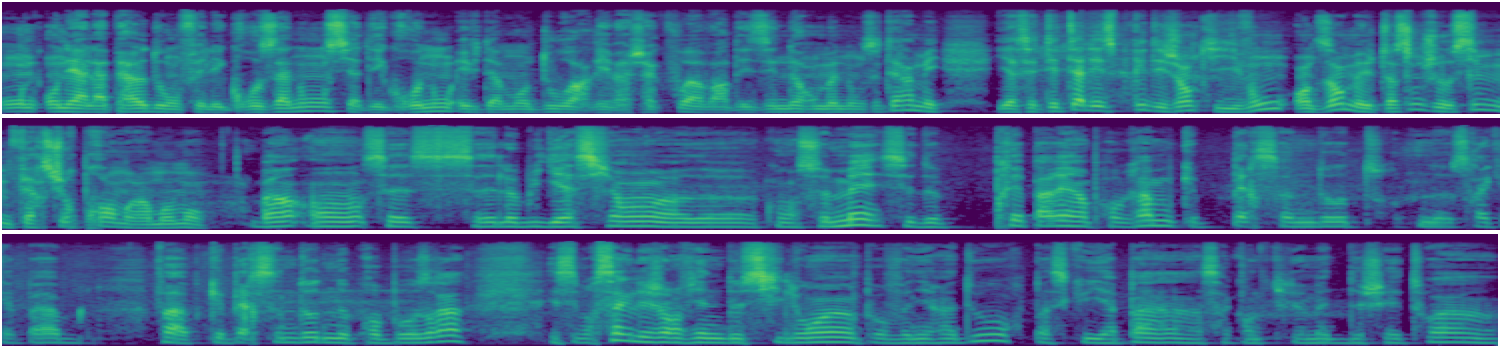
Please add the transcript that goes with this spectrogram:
on, on est à la période où on fait les grosses annonces, il y a des gros noms, évidemment, Dour arrive à chaque fois à avoir des énormes noms, etc. Mais il y a cet état d'esprit des gens qui y vont en disant, mais de toute façon, je vais aussi me faire surprendre à un moment. Ben, c'est, l'obligation euh, qu'on se met, c'est de préparer un programme que personne d'autre ne sera capable, enfin que personne d'autre ne proposera. Et c'est pour ça que les gens viennent de si loin pour venir à Dour, parce qu'il n'y a pas à 50 km de chez toi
